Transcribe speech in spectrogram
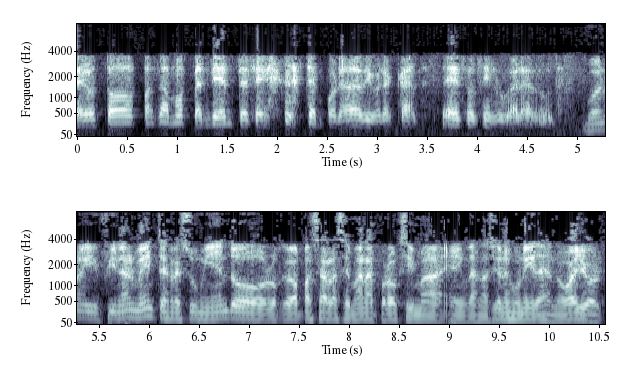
pero todos pasamos pendientes en la temporada de huracanes, eso sin lugar a dudas. Bueno, y finalmente, resumiendo lo que va a pasar la semana próxima en las Naciones Unidas en Nueva York,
